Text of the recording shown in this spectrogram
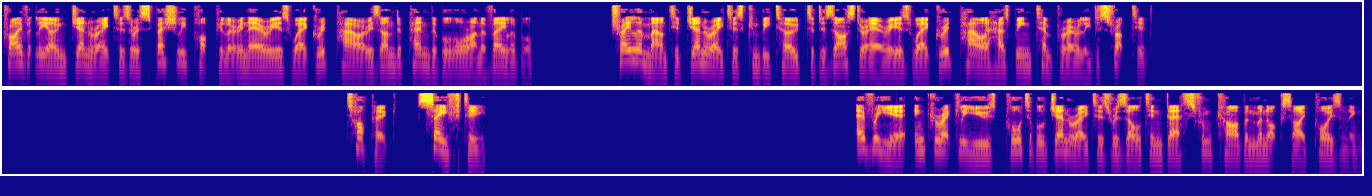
privately owned generators are especially popular in areas where grid power is undependable or unavailable. Trailer-mounted generators can be towed to disaster areas where grid power has been temporarily disrupted. Topic: Safety. Every year, incorrectly used portable generators result in deaths from carbon monoxide poisoning.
